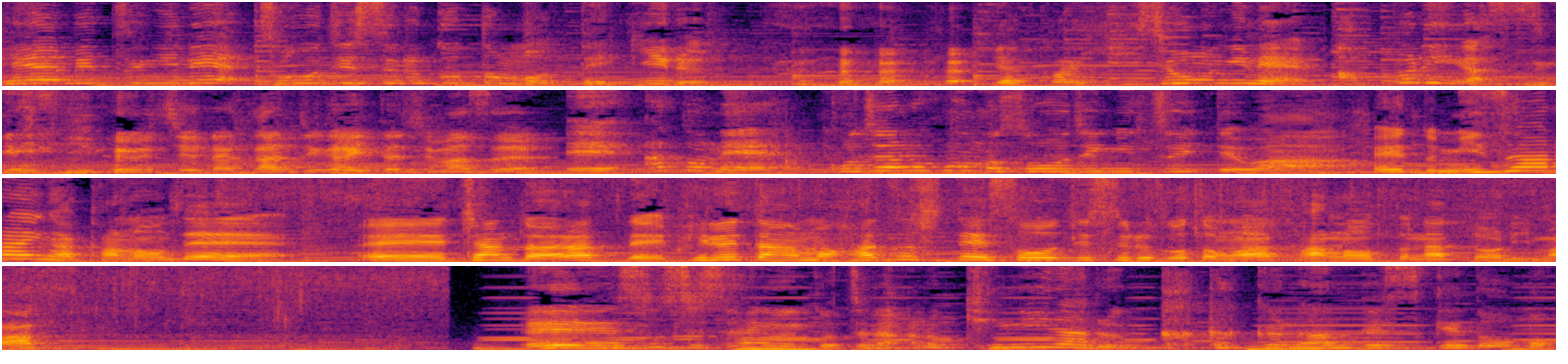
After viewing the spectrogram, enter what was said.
部屋別にね掃除することもできる。いやこれ非常にねアプリがすげえ優秀な感じがいたします。えー、あとねこちらの方の掃除についてはえっ、ー、と水洗いが可能で、えー、ちゃんと洗ってフィルターも外して掃除することが可能となっておりますえー、そして最後にこちらあの気になる価格なんですけども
